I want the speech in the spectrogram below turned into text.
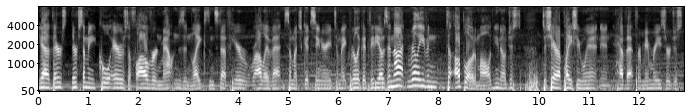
yeah there's there's so many cool areas to fly over and mountains and lakes and stuff here where i live at and so much good scenery to make really good videos and not really even to upload them all you know just to share a place you went and have that for memories or just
